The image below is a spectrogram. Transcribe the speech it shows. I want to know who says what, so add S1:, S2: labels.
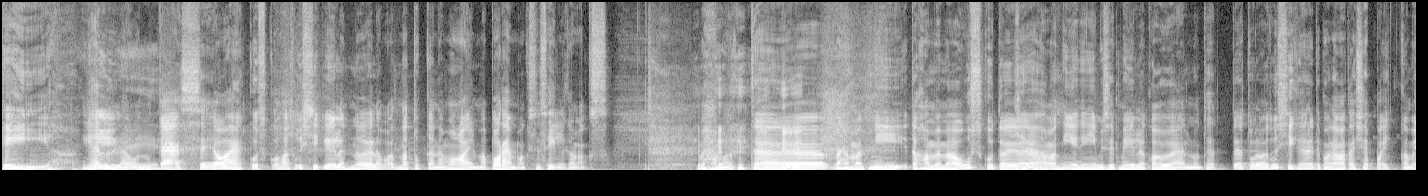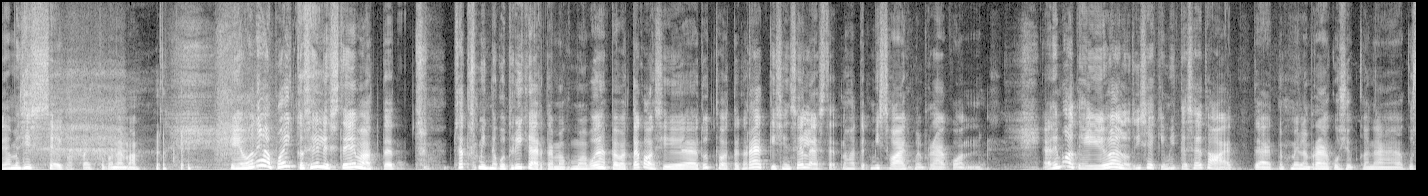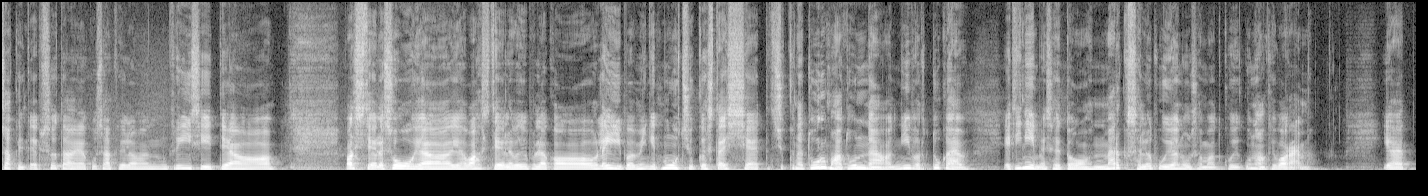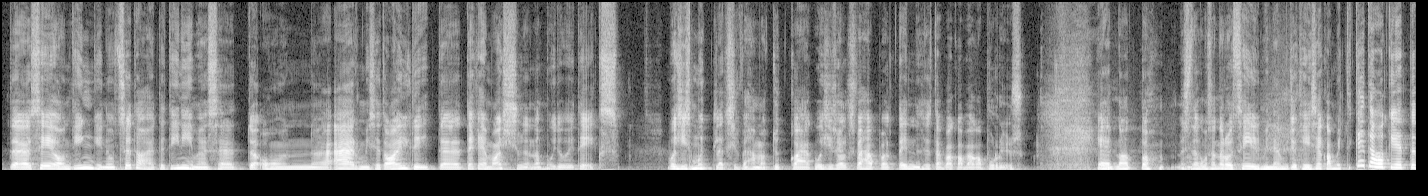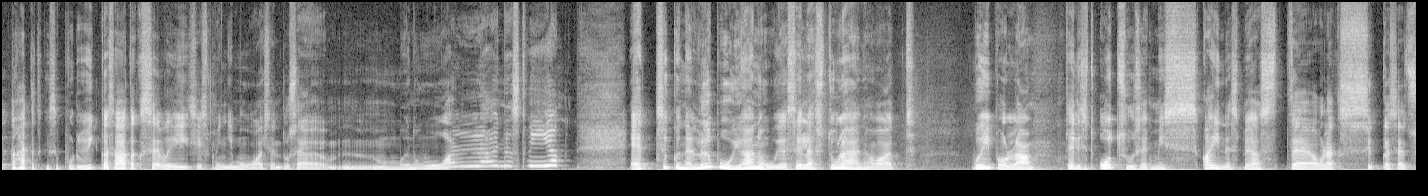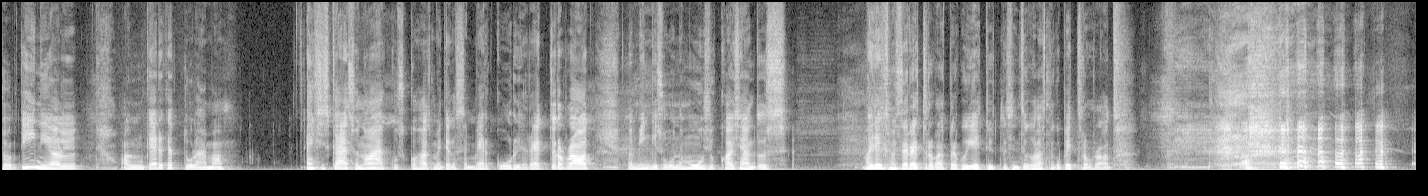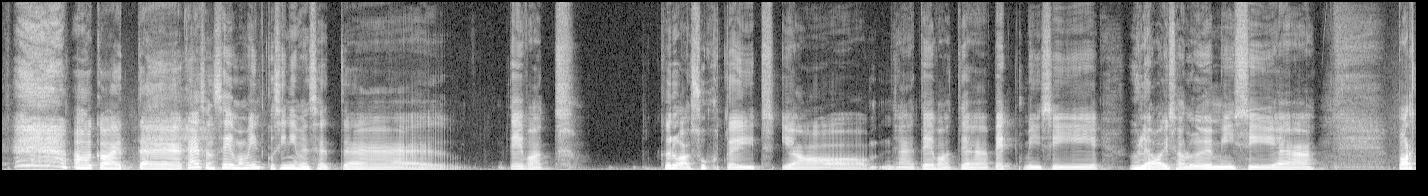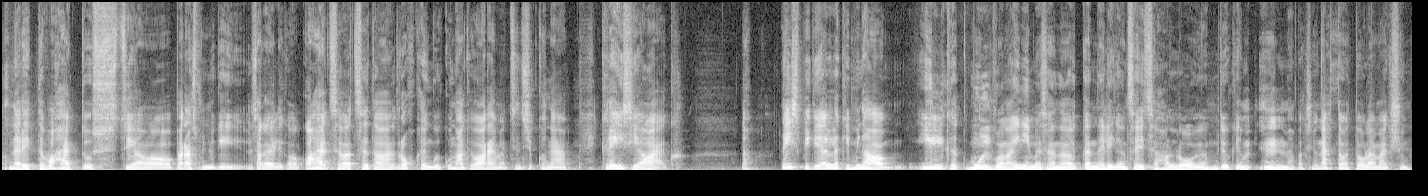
S1: okei okay., jälle okay. on käes see aeg, kus kohas ussikeeled nõelavad natukene maailma paremaks ja selgemaks vähemalt äh, vähemalt nii tahame me uskuda ja, ja vähemalt nii on inimesed meile ka öelnud, et tulevad ussikeeled ja panevad asjad paika, mida me siis seekord paika paneme. ja paneme paika sellist teemat, et see hakkas mind nagu trigerdama, kui ma mõned päevad tagasi tuttavatega rääkisin sellest, et noh, et, et mis aeg meil praegu on ja nemad ei öelnud isegi mitte seda, et, et noh, meil on praegu niisugune, kusagil käib sõda ja kusagil on kriisid ja varsti ei ole sooja ja varsti ei ole võib-olla ka leiba mingit muud niisugust asja, et, niisugune turvatunne on niivõrd tugev, et inimesed on märksa lõbujanusamad kui kunagi varem. Ja et see on tinginud seda, et, et inimesed on äärmised aldid tegema asju, mida nad muidu ei teeks või siis mõtleksid vähemalt tükk aega või siis oleks vähemalt enne seda väga-väga purjus. et nad noh, ühesõnaga ma saan aru, et see eelmine muidugi ei sega mitte kedagi, et, et noh, et, et see purju ikka saadakse või siis mingi muu asjanduse mõnu alla ennast viia. et niisugune lõbujanu ja sellest tulenevad võib-olla sellised otsused, mis kainest peast oleks niisugused sordiini all, on kerged tulema ehk siis käes on aeg, kus kohas, ma ei tea, kas see Merkuuri retrokraad või mingisugune muu niisugune asjandus ma ei tea, kas ma seda retrokraad praegu õieti ütlesin, see kõlas nagu Petrograd. Aga et äh, käes on see moment, kus inimesed äh, teevad kõrvalsuhteid ja äh, teevad petmisi, üle aisa löömisi, partnerite vahetust ja pärast muidugi sageli ka kahetsevad seda, et rohkem kui kunagi varem, et see on niisugune crazy aeg teistpidi jällegi mina ilgelt muldvana inimesena ütlen nelikümmend seitse halloo, muidugi ma peaks ju nähtamatu olema, eks ju.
